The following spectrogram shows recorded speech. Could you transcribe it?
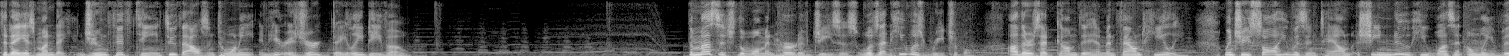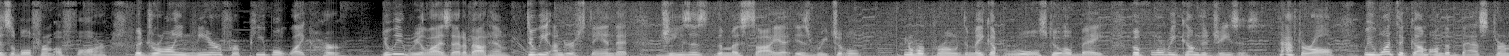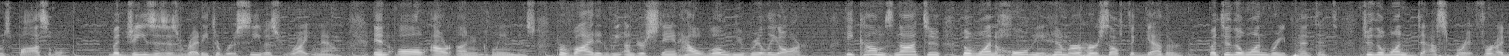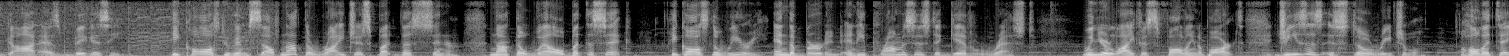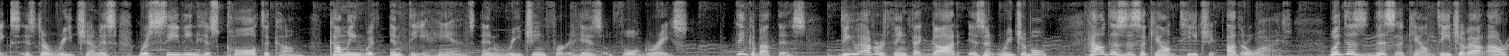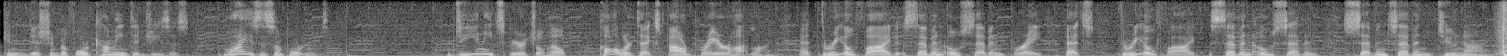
Today is Monday, June 15, 2020, and here is your Daily Devo. The message the woman heard of Jesus was that he was reachable. Others had come to him and found healing. When she saw he was in town, she knew he wasn't only visible from afar, but drawing near for people like her. Do we realize that about him? Do we understand that Jesus, the Messiah, is reachable? You know, we're prone to make up rules to obey before we come to Jesus. After all, we want to come on the best terms possible. But Jesus is ready to receive us right now in all our uncleanness, provided we understand how low we really are. He comes not to the one holding him or herself together, but to the one repentant, to the one desperate for a God as big as he. He calls to himself not the righteous, but the sinner, not the well, but the sick. He calls the weary and the burdened, and he promises to give rest. When your life is falling apart, Jesus is still reachable. All it takes is to reach him, is receiving his call to come, coming with empty hands and reaching for his full grace. Think about this. Do you ever think that God isn't reachable? How does this account teach otherwise? What does this account teach about our condition before coming to Jesus? Why is this important? Do you need spiritual help? Call or text our prayer hotline at 305 707 PRAY. That's 305 707 7729.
